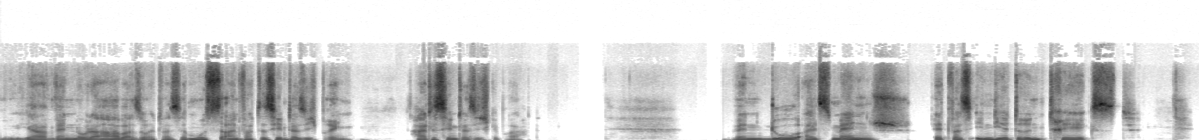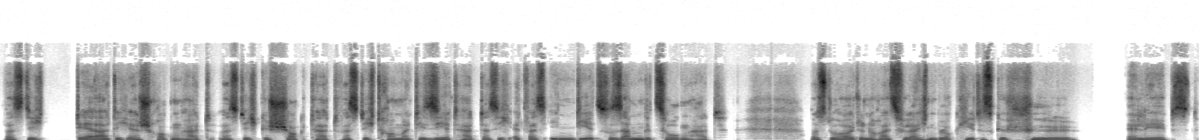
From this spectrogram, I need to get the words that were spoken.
Ja, wenn oder aber, so etwas. Er musste einfach das hinter sich bringen. Hat es hinter sich gebracht. Wenn du als Mensch etwas in dir drin trägst, was dich derartig erschrocken hat, was dich geschockt hat, was dich traumatisiert hat, dass sich etwas in dir zusammengezogen hat, was du heute noch als vielleicht ein blockiertes Gefühl erlebst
